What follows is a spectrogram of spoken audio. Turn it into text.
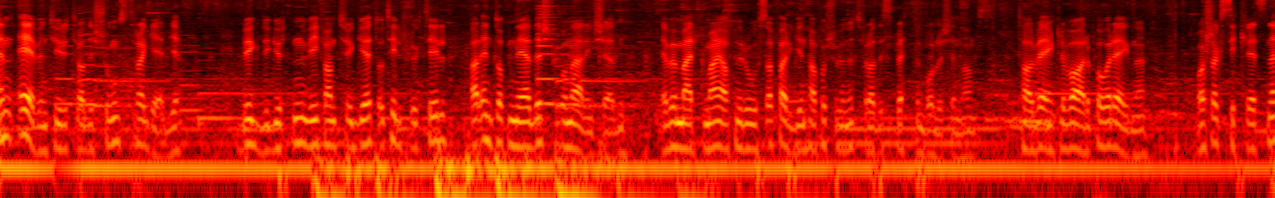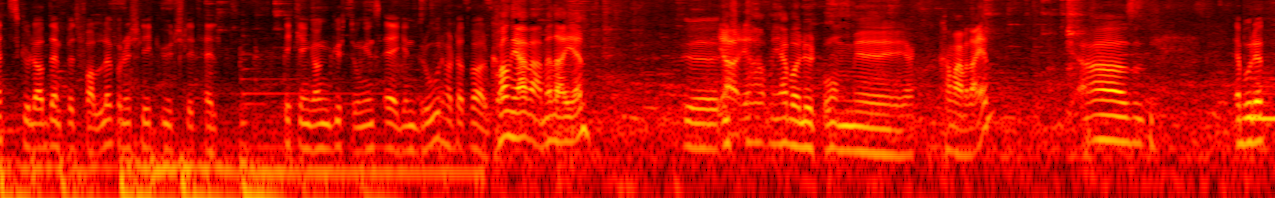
En eventyrtradisjons tragedie. Bygdegutten vi fant trygghet og tilflukt til, har endt opp nederst på næringskjeden. Jeg bemerker meg at den rosa fargen har forsvunnet fra de spretne bolleskinnene hans. Tar vi egentlig vare på våre egne? Hva slags sikkerhetsnett skulle ha dempet fallet for en slik utslitt helt? Ikke engang guttungens egen bror har tatt vare på Kan jeg være med deg hjem? Uh, Ja, ja, men jeg bare lurte på om uh, jeg kan være med deg hjem? Ja, altså Jeg bor i et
